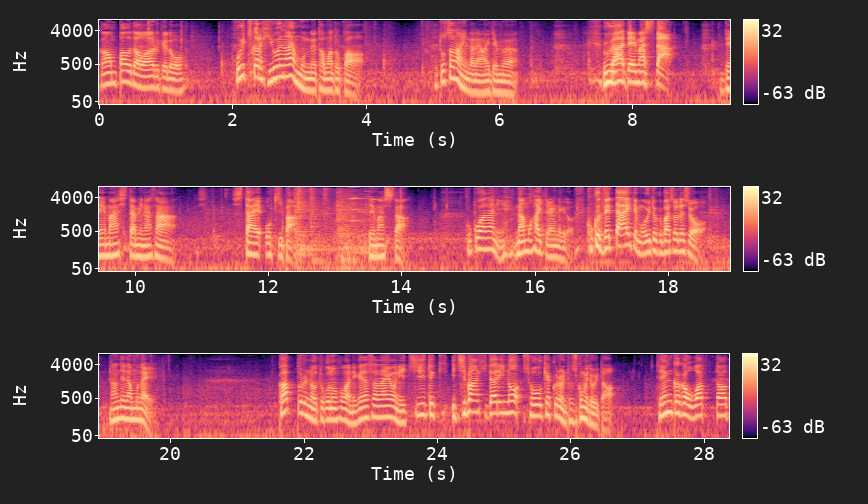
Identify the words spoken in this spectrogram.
ガンパウダーはあるけどこいつから拾えないもんね弾とか。落とさないんだねアイテム。うわ出ました。出ました皆さん。死体置き場。出ました。ここは何？何も入ってないんだけど。ここ絶対アイテム置いとく場所でしょなんで何もない？カップルの男の方は逃げ出さないように一時的一番左の焼却炉に閉じ込めておいた。点火が終わった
